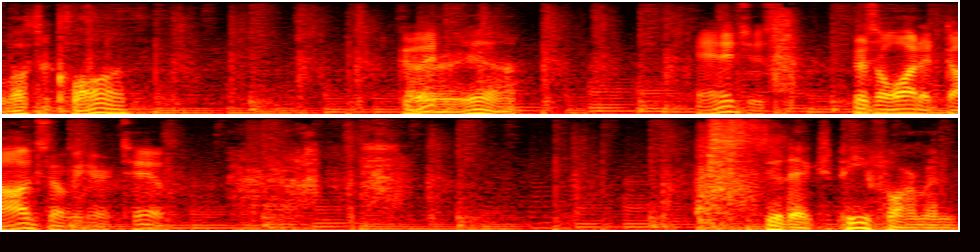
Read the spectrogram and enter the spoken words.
Lots of cloth. Good. Or, yeah. Bandages. There's a lot of dogs over here too. Good XP farming.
